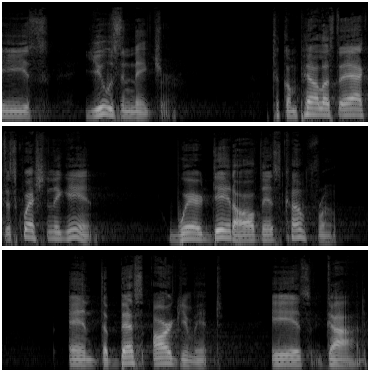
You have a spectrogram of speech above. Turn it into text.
He's using nature to compel us to ask this question again Where did all this come from? And the best argument is God.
